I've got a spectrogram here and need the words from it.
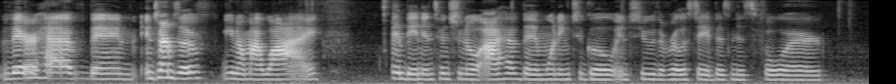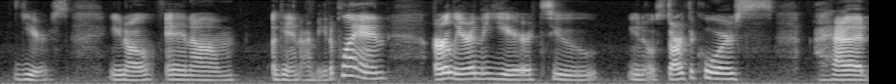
there have been in terms of you know my why and being intentional. I have been wanting to go into the real estate business for years, you know, and um, again I made a plan earlier in the year to you know start the course. I had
